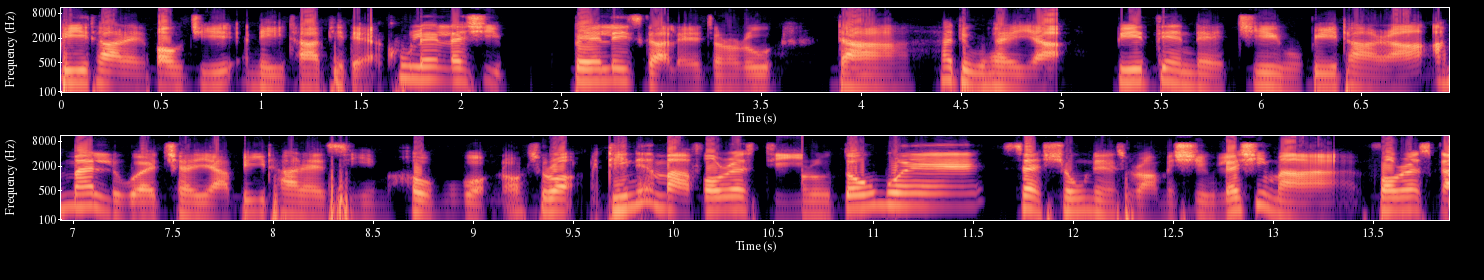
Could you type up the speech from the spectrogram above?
ပေးထားတဲ့ပေါက်ကြီးအနေအထားဖြစ်တယ်အခုလည်းလက်ရှိ Palace ကလည်းကျွန်တော်တို့ဒါ head to head ရ ပေးတဲ့ကြီးကိုပေးထားတာအမှတ်လိုအပ်ချက်ရပေးထားတဲ့စီမဟုတ်ဘူးပေါ့နော်ဆိုတော့ဒီနေ့မှာ Forest ဒီတို့၃ပွဲဆက်ရှုံးတယ်ဆိုတာမရှိဘူးလက်ရှိမှာ Forest က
